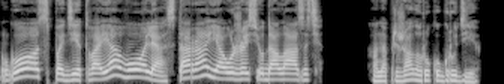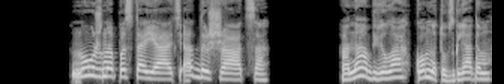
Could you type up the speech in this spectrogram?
«Господи, твоя воля! Стара я уже сюда лазать!» Она прижала руку к груди. Нужно постоять, отдышаться». Она обвела комнату взглядом,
